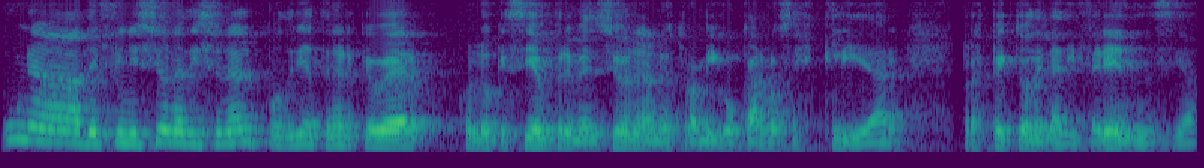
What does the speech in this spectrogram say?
Una definición adicional podría tener que ver con lo que siempre menciona nuestro amigo Carlos Escliar respecto de la diferencia,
